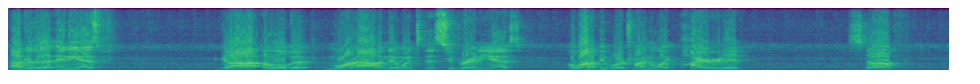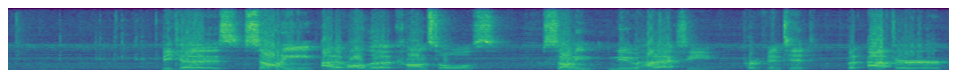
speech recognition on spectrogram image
after the NES got a little bit more out, and they went to the Super NES, a lot of people were trying to like pirate it stuff. Because Sony, out of all the consoles, Sony knew how to actually prevent it, but after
